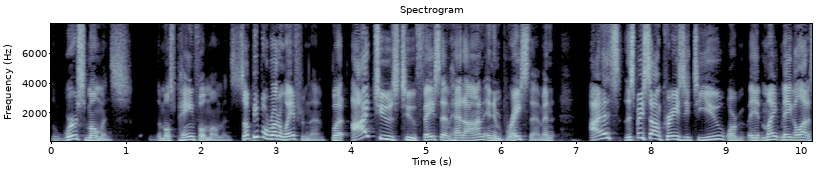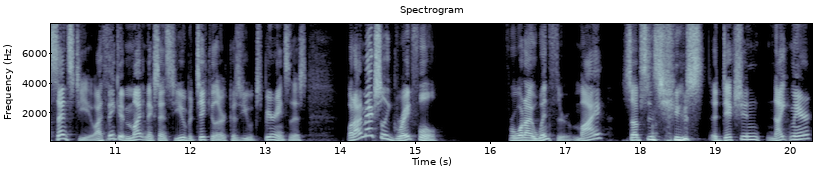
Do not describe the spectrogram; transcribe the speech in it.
the worst moments, the most painful moments. Some people run away from them, but I choose to face them head on and embrace them. And I this may sound crazy to you, or it might make a lot of sense to you. I think it might make sense to you in particular because you experienced this. But I'm actually grateful for what I went through. My substance use addiction nightmare.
